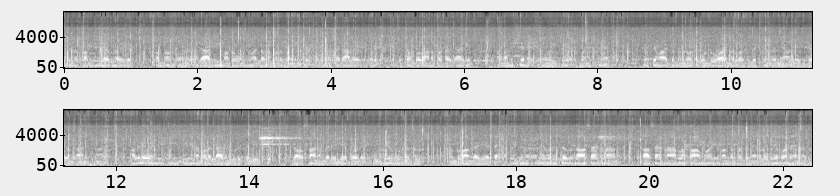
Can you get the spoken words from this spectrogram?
ഇതിൽ പങ്കുചേർന്നതിൽ സന്തോഷമുണ്ട് ജാതിയും മതവും ഒന്നുമല്ല സംബന്ധിച്ച് ഇന്നത്തെ കാലഘട്ടത്തിൽ ഏറ്റവും പ്രധാനപ്പെട്ട കാര്യം. മനുഷ്യനെ സ്നേഹിക്കുക മനുഷ്യനെ കൃത്യമായിട്ട് മുന്നോട്ട് കൊണ്ടുപോകുക എന്നുള്ള ലക്ഷ്യം തന്നെയാണ് ഗുരുദേവൻ കാണിക്കുന്നത്. അതിനു ഈ തിരി നമ്മളെല്ലാവരും കൂടി തെളിയിച്ച് ഇത് അവസാനം വരെ ഇതേപോലെ ഇതേ ഊർജത്തിൽ കൊണ്ടുപോകാൻ കഴിയട്ടെ. അപ്പോൾ ഇതിന് എന്നെ വിളിച്ചത് ദാസേട്ടനാണ്. ദാസേട്ടൻ ആറുള്ള ഫാമുമായിട്ട് ബന്ധപ്പെട്ട് ഞങ്ങൾ ഇതേപോലെ തന്നെ ഒരു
